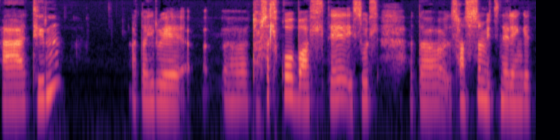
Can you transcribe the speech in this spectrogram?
Аа тэр нь одоо хэрвээ туслахгүй бол те эсвэл одоо сонссон мэдснээрээ ингээд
